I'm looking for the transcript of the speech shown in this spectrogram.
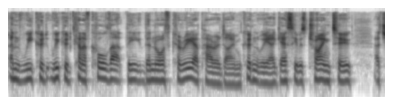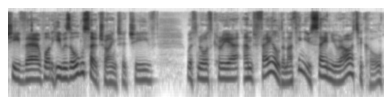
And we could we could kind of call that the, the North Korea paradigm, couldn't we? I guess he was trying to achieve there what he was also trying to achieve with North Korea and failed. And I think you say in your article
